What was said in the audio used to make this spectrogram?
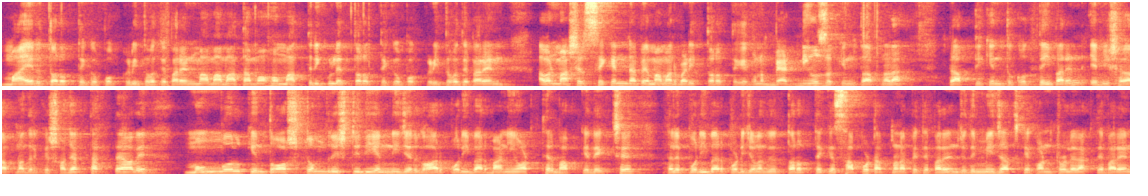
মায়ের তরফ থেকে উপকৃত হতে পারেন, মামা মাতামহ মাতৃকুলের তরফ থেকে উপকৃত হতে পারেন। আবার মাসের সেকেন্ড হাফে মামার বাড়ির তরফ থেকে কোনো ব্যাড নিউজও কিন্তু আপনারা প্রাপ্তি কিন্তু করতেই পারেন। এ বিষয়ে আপনাদেরকে সজাগ থাকতে হবে। মঙ্গল কিন্তু অষ্টম দৃষ্টি দিয়ে নিজের ঘর, পরিবার, বাণী, অর্থের ভাবকে দেখছে। তাহলে পরিবার, পরিজনদের তরফ থেকে সাপোর্ট আপনারা পেতে পারেন। যদি মেজাজকে কন্ট্রোলে রাখতে পারেন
